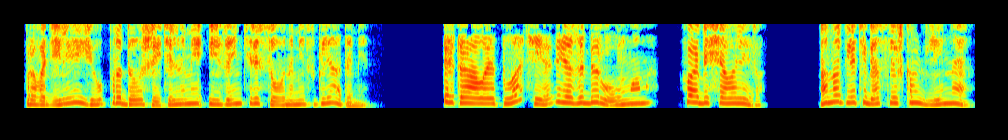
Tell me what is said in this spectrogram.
проводили ее продолжительными и заинтересованными взглядами. Это алое платье я заберу у мамы, пообещала Лера. Оно для тебя слишком длинное,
